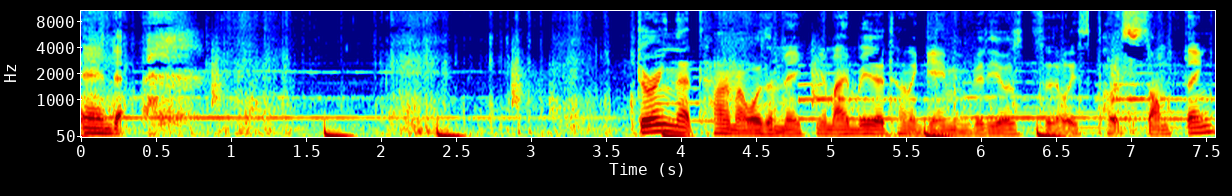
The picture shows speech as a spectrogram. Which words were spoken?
And during that time I wasn't making them, I made a ton of gaming videos to at least post something.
